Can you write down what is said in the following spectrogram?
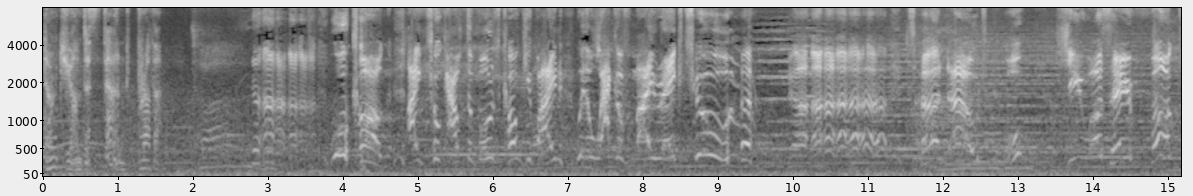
Don't you understand, brother? Wukong! I took out the bull's concubine with a whack of my rake too! Turned out, oh, she was a fox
